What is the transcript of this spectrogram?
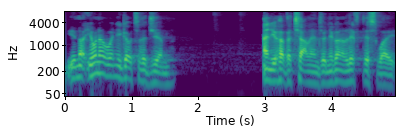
you know, you know, when you go to the gym and you have a challenge and you're going to lift this weight."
